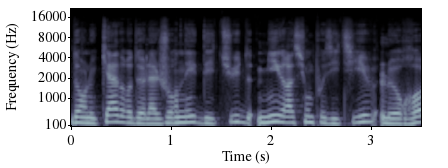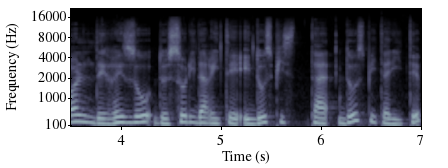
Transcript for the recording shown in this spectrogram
dans le cadre de la journée d'études Migration positive, le rôle des réseaux de solidarité et d'hospitalité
